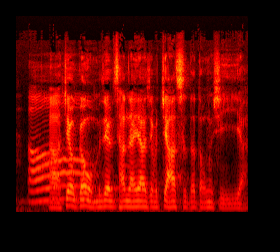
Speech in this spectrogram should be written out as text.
哦，啊，就跟我们这常常要什么加持的东西一样。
